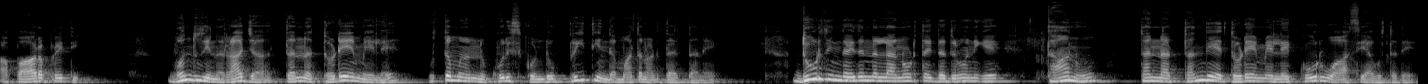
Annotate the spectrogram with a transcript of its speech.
ಅಪಾರ ಪ್ರೀತಿ. ಒಂದು ದಿನ ರಾಜ ತನ್ನ ತೊಡೆಯ ಮೇಲೆ ಉತ್ತಮನನ್ನು ಕೂರಿಸಿಕೊಂಡು ಪ್ರೀತಿಯಿಂದ ಮಾತನಾಡ್ತಾ ಇರ್ತಾನೆ. ದೂರದಿಂದ ಇದನ್ನೆಲ್ಲ ನೋಡ್ತಾ ಇದ್ದ ಧ್ರುವನಿಗೆ ತಾನು ತನ್ನ ತಂದೆಯ ತೊಡೆಯ ಮೇಲೆ ಕೂರುವ ಆಸೆಯಾಗುತ್ತದೆ.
